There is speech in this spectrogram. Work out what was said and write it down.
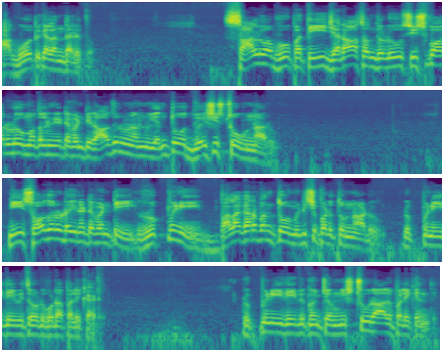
ఆ గోపికలందరితో. సాల్వభూపతి జరాసంధుడు శిశుపారుడు మొదలైనటువంటి రాజులు నన్ను ఎంతో ద్వేషిస్తూ ఉన్నారు. నీ సోదరుడైనటువంటి రుక్మిణి బలగర్వంతో మిడిసిపడుతున్నాడు రుక్మిణీదేవితోడు కూడా పలికాడు. రుక్మిణీదేవి కొంచెం నిష్ఠూరాలు పలికింది.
